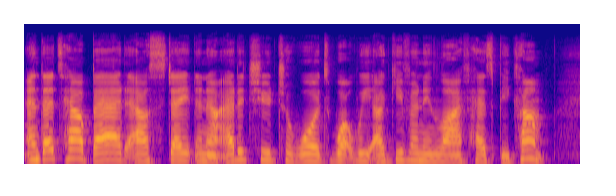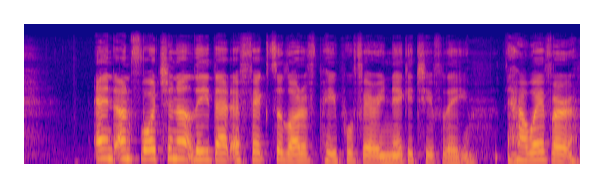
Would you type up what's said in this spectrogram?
And that's how bad our state and our attitude towards what we are given in life has become. And unfortunately, that affects a lot of people very negatively. However,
